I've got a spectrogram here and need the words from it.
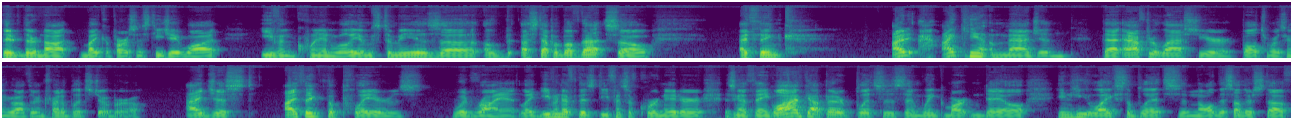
they're, they're not Micah Parsons, TJ Watt, even Quinnen Williams to me is a, a, a step above that. So I think I I can't imagine that after last year, Baltimore is going to go out there and try to blitz Joe Burrow. I just I think the players would riot. Like even if this defensive coordinator is going to think, "Well, I've got better blitzes than Wink Martindale, and he likes the blitz and all this other stuff."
